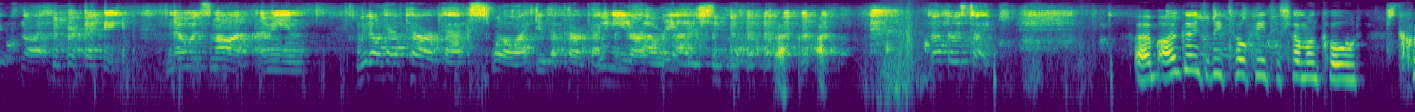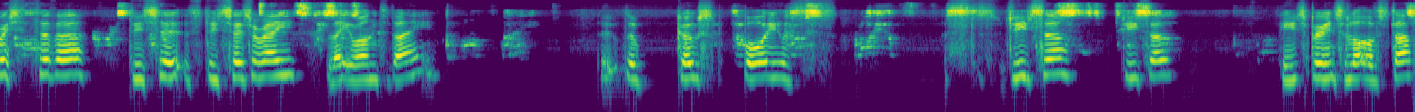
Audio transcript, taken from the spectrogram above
it's not. right. No, it's not. I mean, We don't have power packs. Well, I do have power packs. we need a not power lasers. pack. not those type. Um, I'm going to be talking to someone called Christopher De, Ce- Cesare later on today. The, the ghost boy of Gisa. Gisa. He experienced a lot of stuff.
